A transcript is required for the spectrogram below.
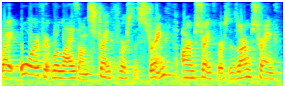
right? Or if it relies on strength versus strength, arm strength versus arm strength,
